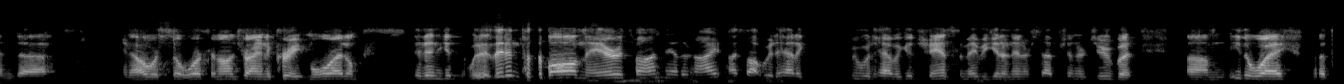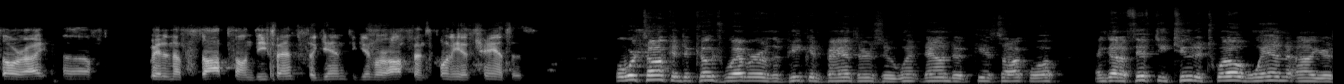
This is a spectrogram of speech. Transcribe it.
And uh, you know, we're still working on trying to create more. I don't they didn't get they didn't put the ball in the air a ton the other night. I thought we'd had a we would have a good chance to maybe get an interception or two, but um, either way, that's all right. Uh, we had enough stops on defense again to give our offense plenty of chances. Well, we're talking to Coach Weber of the Pekin Panthers, who went down to Keosauqua and got a 52 to 12 win. Uh, your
